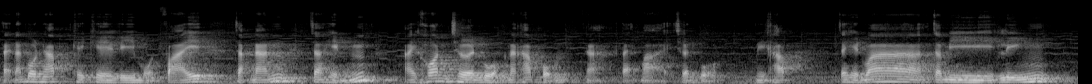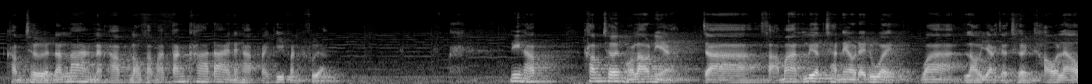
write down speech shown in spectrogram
แตะด้านบนครับ KK Remote Fight จากนั้นจะเห็นไอคอนเชิญบวกนะครับผมแตะบ่ายเชิญบวกนี่ครับ จะเห็นว่าจะมีลิงก์คำเชิญด้านล่างนะครับ เราสามารถตั้งค่าได้นะครับ ไปที่ฟันเฟือง นี่ครับคำเชิญของเราเนี่ยจะสามารถเลือกช anel ได้ด้วย ว่าเราอยากจะเชิญเขาแล้ว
